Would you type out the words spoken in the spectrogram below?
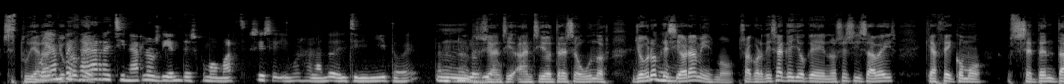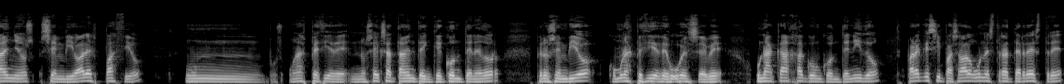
Se estudiará, Voy a yo creo empezar que- a rechinar los dientes como Marx si seguimos hablando del chiringuito, ¿eh? Mm, sí, digo. han, si- han sido tres segundos. Yo creo que si ahora mismo, ¿os acordáis aquello que no sé si sabéis que hace como 70 años se envió al espacio un, pues una especie de, no sé exactamente en qué contenedor, pero se envió como una especie de USB, una caja con contenido para que si pasaba algún extraterrestre...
